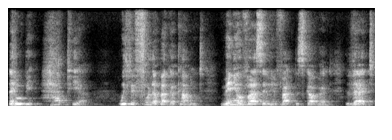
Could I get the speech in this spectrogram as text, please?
that we'll be happier with a fuller bank account, many of us have in fact discovered that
